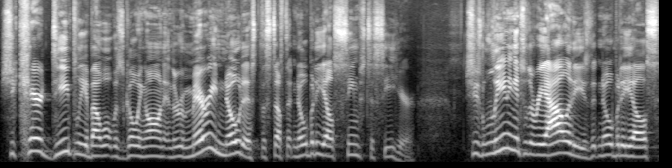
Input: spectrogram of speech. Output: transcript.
She cared deeply about what was going on in the room. Mary noticed the stuff that nobody else seems to see here. She's leaning into the realities that nobody else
